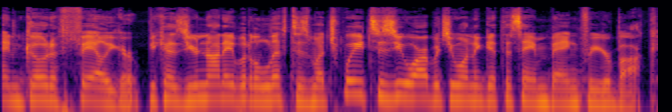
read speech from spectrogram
and go to failure because you're not able to lift as much weights as you are, but you want to get the same bang for your buck.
